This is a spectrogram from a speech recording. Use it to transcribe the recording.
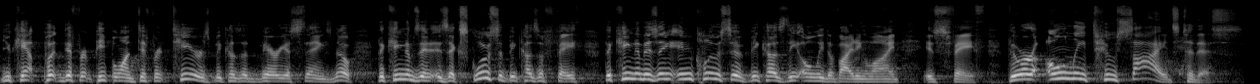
You can't put different people on different tiers because of various things. No, the kingdom is exclusive because of faith. The kingdom is inclusive because the only dividing line is faith. There are only two sides to this.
